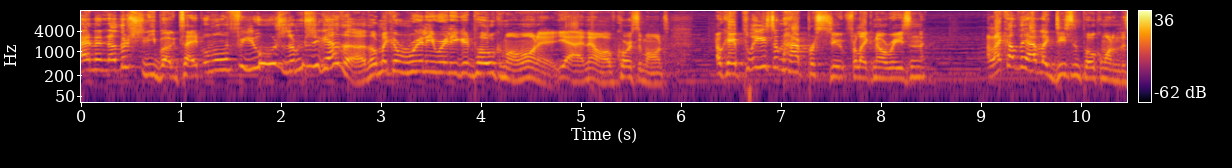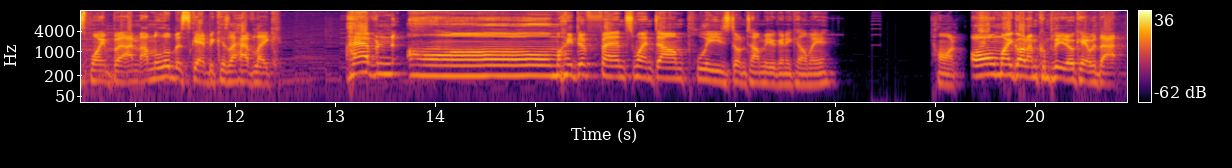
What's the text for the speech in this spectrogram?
and another shitty bug type and we'll fuse them together. They'll make a really, really good Pokemon, won't it? Yeah, no, of course it won't. Okay, please don't have Pursuit for like no reason. I like how they have like decent Pokemon at this point, but I'm, I'm a little bit scared because I have like, I have an, oh, my defense went down. Please don't tell me you're gonna kill me. Taunt. Oh my god, I'm completely okay with that.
